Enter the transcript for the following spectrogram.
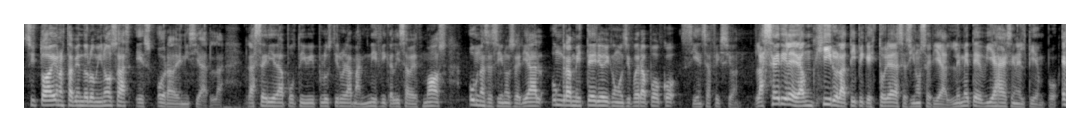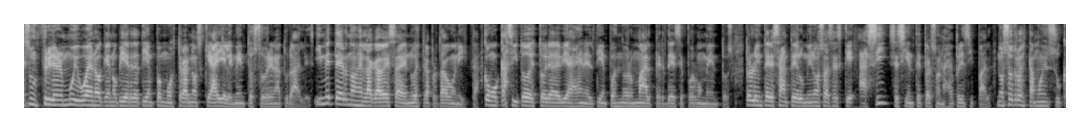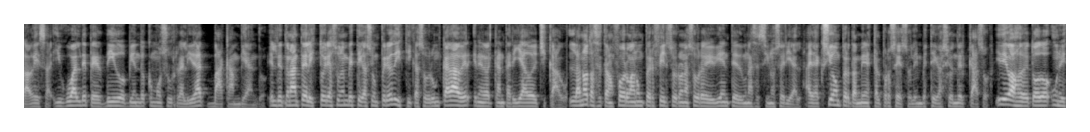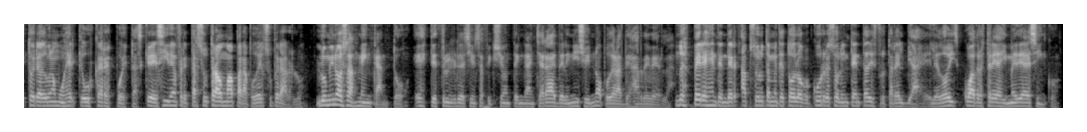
Si todavía no estás viendo Luminosas, es hora de iniciarla. La serie de Apple TV Plus tiene una magnífica Elizabeth Moss, un asesino serial, un gran misterio y como si fuera poco, ciencia ficción. La serie le da un giro a la típica historia de asesino serial, le mete viajes en el tiempo. Es un thriller muy bueno que no pierde tiempo en mostrarnos que hay elementos sobrenaturales y meternos en la cabeza de nuestra protagonista. Como casi toda historia de viajes en el tiempo es normal perderse por momentos, pero lo interesante de Luminosas es que así se siente el personaje principal. Nosotros estamos en su cabeza, igual de perdidos viendo cómo su realidad va cambiando. El detonante de la historia es una investigación periodística sobre un cadáver en el alcantarillado de Chicago. La nota se transforma en un perfil sobre una sobreviviente de un asesino serial. Hay acción, pero también está el proceso, la investigación del caso. Y debajo de todo, una historia de una mujer que busca respuestas, que decide enfrentar su trauma para poder superarlo. Luminosas me encantó. Este thriller de ciencia ficción te enganchará desde el inicio y no podrás dejar de verla. No esperes entender absolutamente todo lo que ocurre, solo intenta disfrutar el viaje. Le doy 4 estrellas y media de 5.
